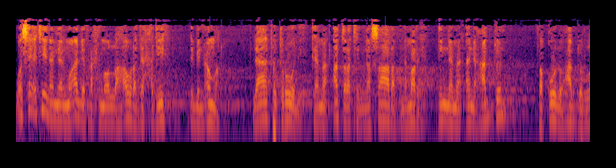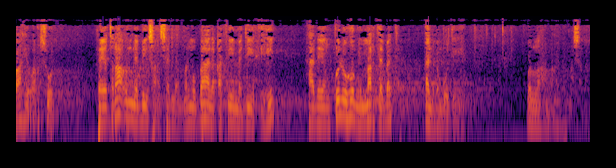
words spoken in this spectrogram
وسيأتينا أن المؤلف رحمه الله أورد حديث ابن عمر لا تطروني كما أطرت النصارى ابن مريم إنما أنا عبد فقولوا عبد الله ورسوله. فإطراء النبي صلى الله عليه وسلم والمبالغة في مديحه هذا ينقله من مرتبة العبودية. والله أعلم. وسلم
